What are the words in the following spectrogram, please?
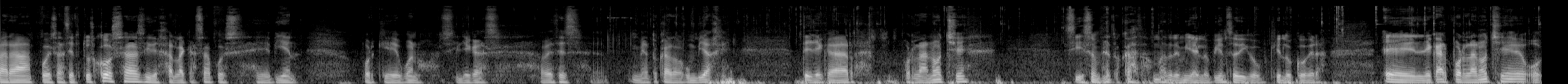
para pues hacer tus cosas y dejar la casa pues eh, bien. Porque bueno si llegas a veces eh, me ha tocado algún viaje de llegar por la noche. Si eso me ha tocado madre mía y lo pienso digo qué loco era. Eh, llegar por la noche o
